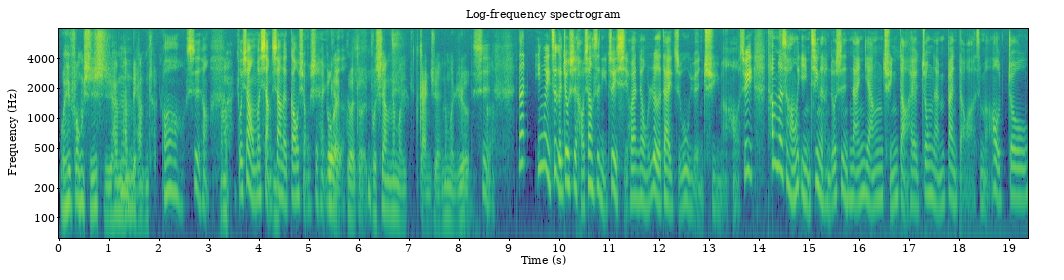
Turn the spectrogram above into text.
微风徐徐，还蛮凉的、嗯。哦，是哈，不像我们想象的高雄是很热、嗯。对对对，不像那么感觉那么热。是，那因为这个就是好像是你最喜欢那种热带植物园区嘛，哈，所以他们那时候好像引进了很多是南洋群岛，还有中南半岛啊，什么澳洲。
